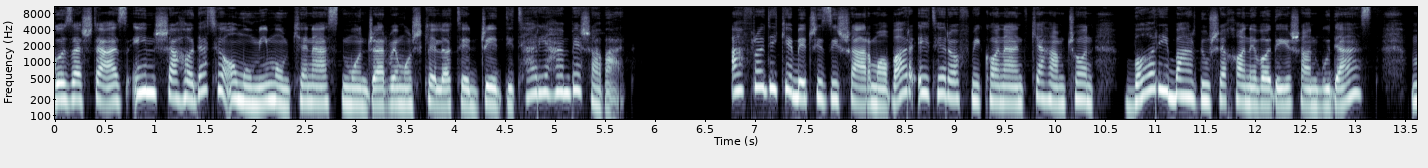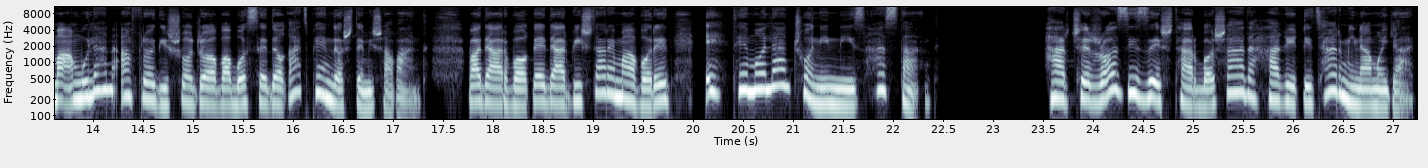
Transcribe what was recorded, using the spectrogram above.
گذشته از این شهادت عمومی ممکن است منجر به مشکلات جدیتری هم بشود. افرادی که به چیزی شرماور اعتراف می کنند که همچون باری بر دوش خانوادهشان بوده است، معمولا افرادی شجاع و با صداقت پنداشته می شوند و در واقع در بیشتر موارد احتمالاً چنین نیز هستند. هرچه رازی زشتتر باشد حقیقی تر می نماید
